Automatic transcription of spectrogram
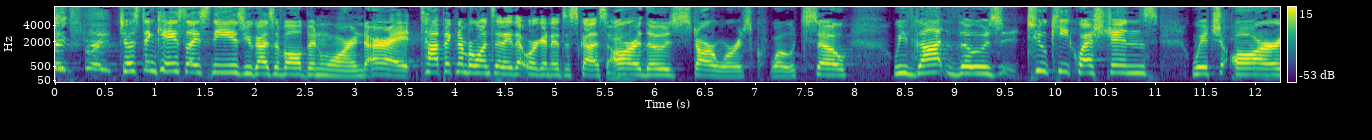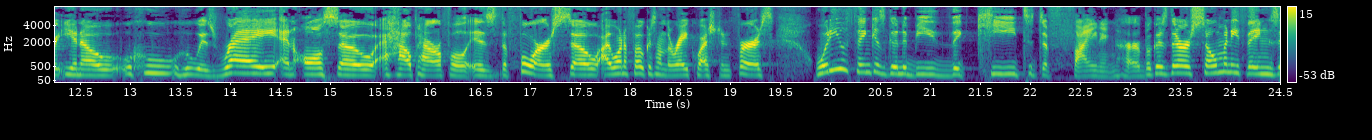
think straight. Just in case I sneeze, you guys have all been warned. All right. Topic number one today that we're going to discuss hmm. are those Star Wars quotes. So we've got those two key questions, which are, you know, who, who is Rey and also how powerful is the Force. So I want to focus on the Rey question first. What do you think is going to be the key to defining her? Because there are so many things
